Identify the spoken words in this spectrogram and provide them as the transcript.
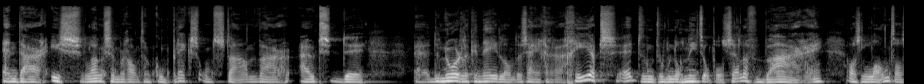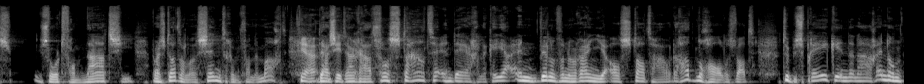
En daar is langzamerhand een complex ontstaan waaruit de, eh, de noordelijke Nederlanden zijn geregeerd. Hè, toen, toen we nog niet op onszelf waren als land, als een soort van natie, was dat al een centrum van de macht. Ja. Daar zit een raad van state en dergelijke. Ja, en Willem van Oranje als stadhouder had nogal eens wat te bespreken in Den Haag. En dan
